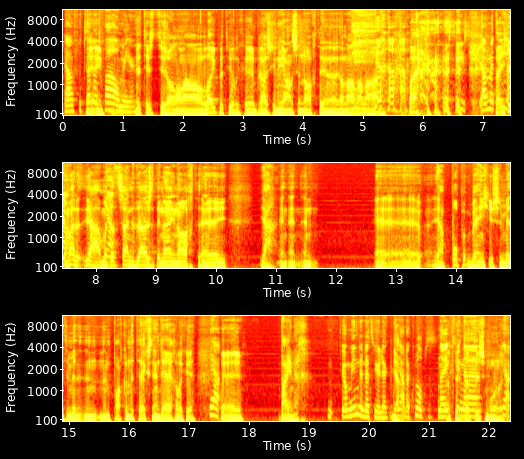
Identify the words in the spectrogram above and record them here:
Ja vertel een Eh, verhaal meer. Het is, het is allemaal leuk natuurlijk. eh, Braziliaanse nacht en la la la. Maar, Precies. Ja, met weet je, maar, ja, maar Ja. dat zijn de duizend in één nacht. Eh, ja, en, en, en eh, ja, popbandjes met, met een, een pakkende tekst en dergelijke. Ja. Eh, weinig. Veel minder natuurlijk. Ja. Ja, dat klopt. Nee, Dat ik vind, is- dat eh, is moeilijk. Ja,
